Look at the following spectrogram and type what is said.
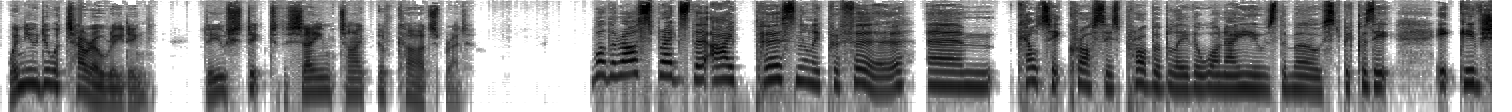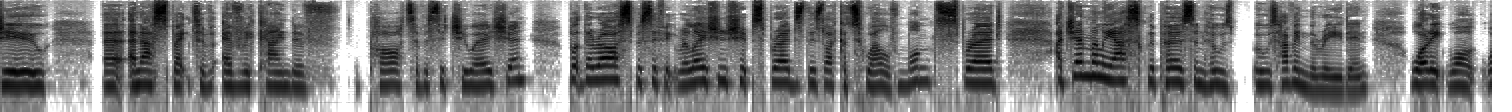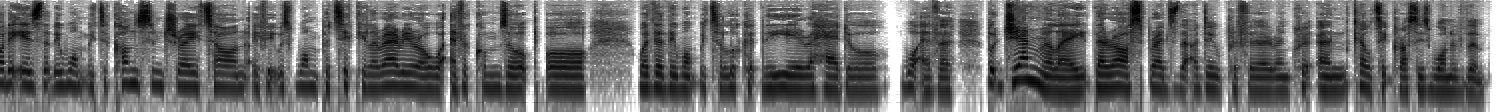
When you do a tarot reading, do you stick to the same type of card spread? Well, there are spreads that I personally prefer. Um, Celtic Cross is probably the one I use the most because it it gives you uh, an aspect of every kind of part of a situation. But there are specific relationship spreads. There's like a 12 month spread. I generally ask the person who's who's having the reading what it want, what it is that they want me to concentrate on, if it was one particular area or whatever comes up, or whether they want me to look at the year ahead or whatever. But generally, there are spreads that I do prefer, and and Celtic Cross is one of them.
